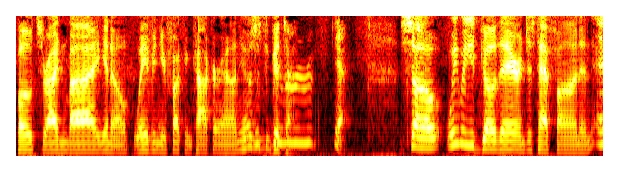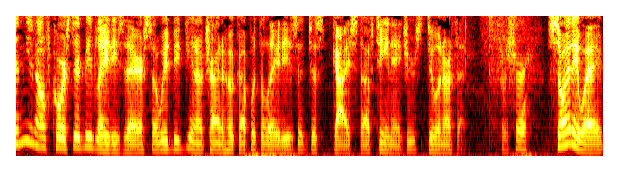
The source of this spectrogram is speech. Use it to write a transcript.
boats riding by, you know, waving your fucking cock around. You know, it was just a good time. Yeah. So we would go there and just have fun, and and you know, of course, there'd be ladies there, so we'd be you know trying to hook up with the ladies, and just guy stuff, teenagers doing our thing. For sure. So anyway,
